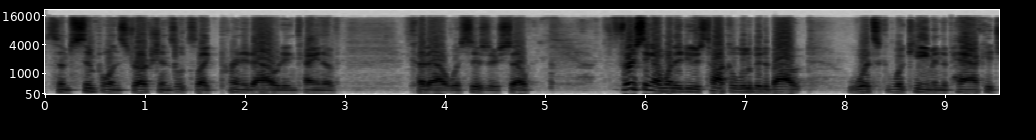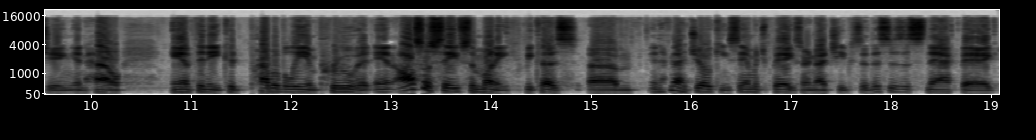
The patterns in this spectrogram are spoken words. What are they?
some simple instructions. Looks like printed out and kind of cut out with scissors. So, first thing I want to do is talk a little bit about what's what came in the packaging and how Anthony could probably improve it and also save some money because, um, and I'm not joking, sandwich bags are not cheap. So this is a snack bag,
